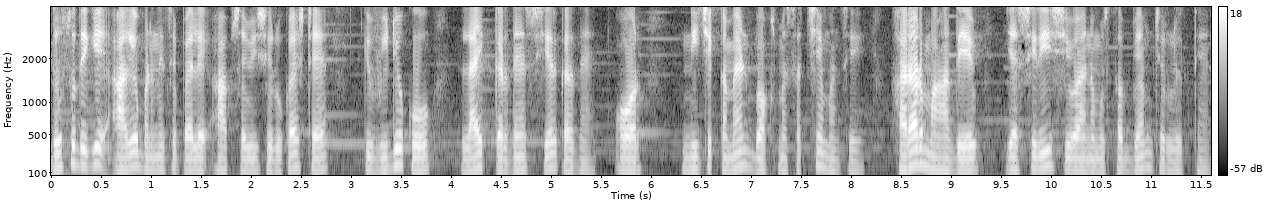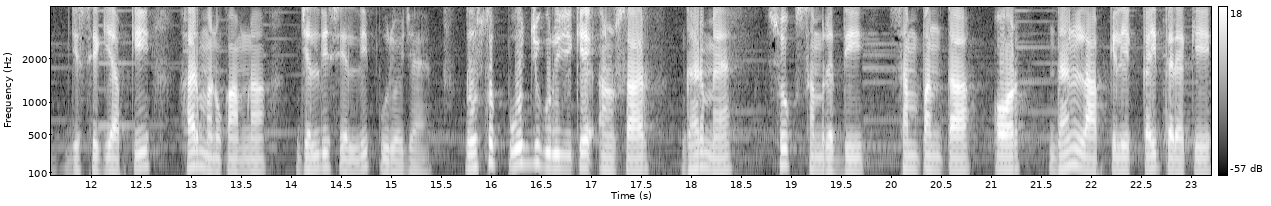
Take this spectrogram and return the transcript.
दोस्तों, देखिए, आगे बढ़ने से पहले आप सभी से रिक्वेस्ट है कि वीडियो को लाइक कर दें शेयर कर दें और नीचे कमेंट बॉक्स में सच्चे मन से हर हर महादेव या श्री शिवाय नमुस्तभ्यम ज़रूर लिखते हैं, जिससे कि आपकी हर मनोकामना जल्दी से जल्दी पूरी हो जाए। दोस्तों, पूज्य गुरु जी के अनुसार घर में सुख, समृद्धि, संपन्नता और धन लाभ के लिए कई तरह के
